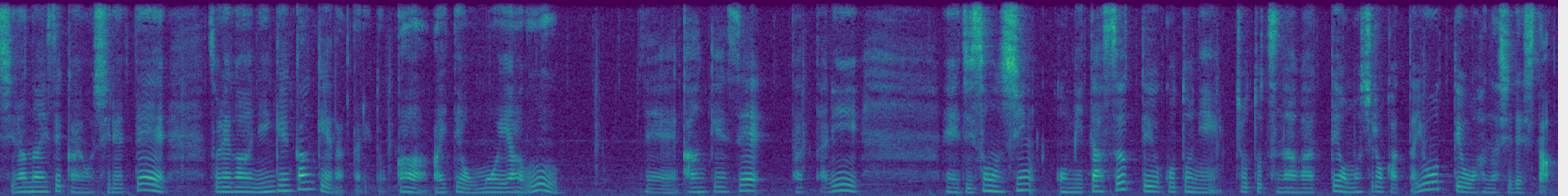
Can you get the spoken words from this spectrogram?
知らない世界を知れてそれが人間関係だったりとか相手を思い合う、えー、関係性だったり、えー、自尊心を満たすっていうことにちょっとつながって面白かったよっていうお話でした。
